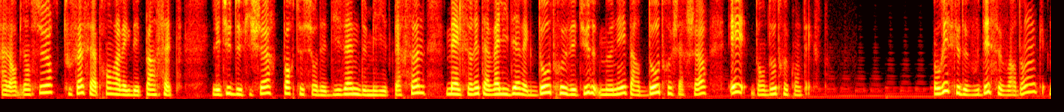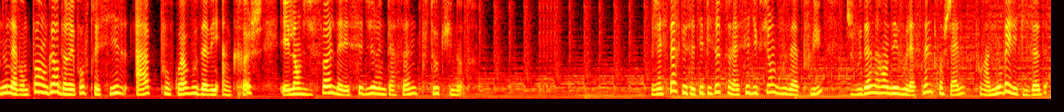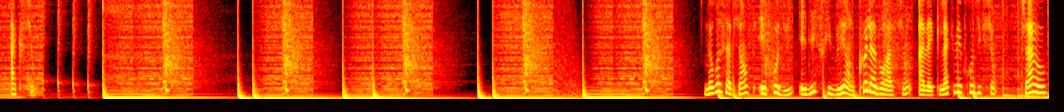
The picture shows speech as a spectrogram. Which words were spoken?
Alors bien sûr, tout ça c'est à prendre avec des pincettes. L'étude de Fischer porte sur des dizaines de milliers de personnes, mais elle serait à valider avec d'autres études menées par d'autres chercheurs et dans d'autres contextes. Au risque de vous décevoir donc, nous n'avons pas encore de réponse précise à pourquoi vous avez un crush et l'envie folle d'aller séduire une personne plutôt qu'une autre. J'espère que cet épisode sur la séduction vous a plu. Je vous donne rendez-vous la semaine prochaine pour un nouvel épisode Action. Neurosapiens est produit et distribué en collaboration avec l'Acme Productions. Ciao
